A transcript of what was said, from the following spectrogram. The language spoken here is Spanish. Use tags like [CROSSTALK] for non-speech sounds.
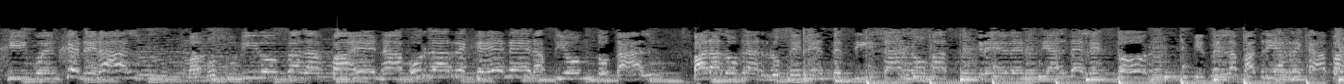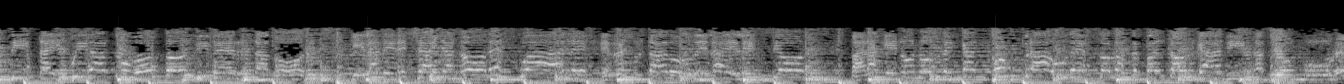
México en general. Vamos unidos a la faena por la regeneración total. Para lograrlo se necesita no más credencial de elector. Piensa en la patria, recapacita y cuida tu voto libertador. Que la derecha ya no descuadre el resultado de la elección. Para que no nos vengan con fraude, solo hace falta organización morena.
